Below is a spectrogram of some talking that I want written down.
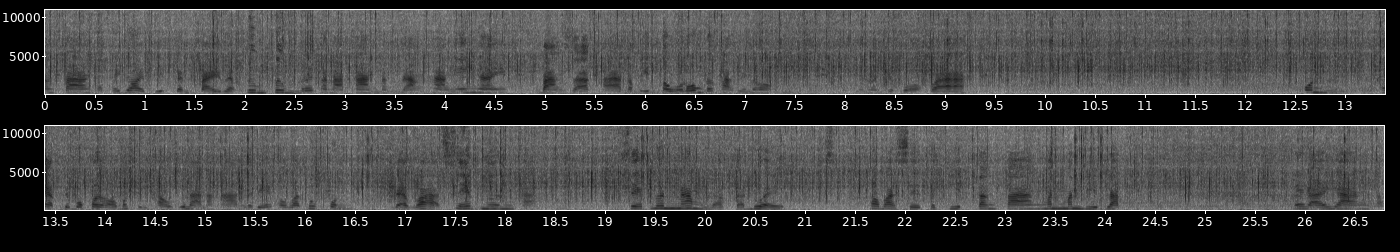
ต่างๆก็ทยอยปิดกันไปแบบตึมๆเลยขนาดห่างดังๆห่างง่ายๆบางสาขากับปิดโตลงแล้วค่ะพี่น้องพี่น้องจะบอกว่า คนแทบจะบ่ค่อยออกมากินข้าวที่ร้านอาหารเลยเด้เพราะว่าทุกคนแบบว่าเซฟเงินค่ะ เซฟเงินน้ำแล้วก็ด้วย เพราะว่าเศรษฐกิจต่างๆ มันมันบีบรัดหลายๆอย่างค่ะ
